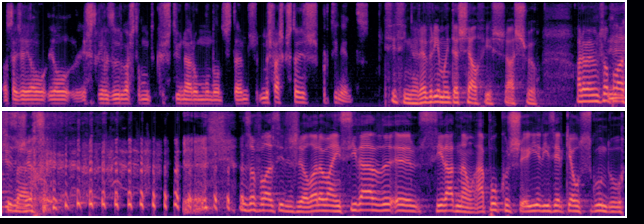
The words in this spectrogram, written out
Ou seja, ele, ele, este realizador gosta muito de questionar o mundo onde estamos, mas faz questões pertinentes. Sim, senhor. Haveria muitas selfies, acho eu. Ora bem, vamos ao Palácio do Gelo. Vamos ao Palácio do Gelo. Ora bem, cidade, uh, cidade não. Há poucos, eu ia dizer que é o segundo,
